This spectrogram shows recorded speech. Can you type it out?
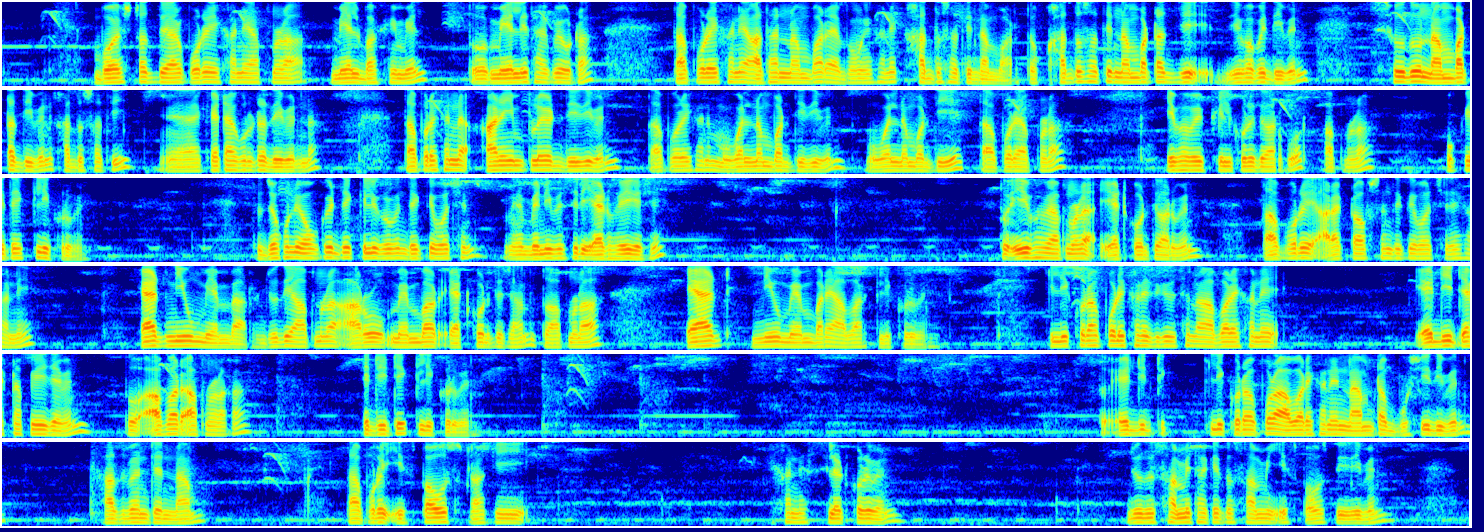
বয়সটা দেওয়ার পরে এখানে আপনারা মেল বা ফিমেল তো মেলই থাকবে ওটা। তারপরে এখানে আধার নাম্বার এবং এখানে খাদ্যসাথীর নাম্বার। তো খাদ্যসাথীর নাম্বারটা যে, যেভাবে দিবেন, শুধু নাম্বারটা দিবেন, খাদ্যসাথী ক্যাটাগরিটা দেবেন না। তারপর এখানে আনএমপ্লয়েড দিয়ে দিবেন, তারপর এখানে মোবাইল নাম্বার দিয়ে দিবেন। মোবাইল নাম্বার দিয়ে তারপরে আপনারা এভাবে ফিল করে দেওয়ার পর আপনারা ওকেতে ক্লিক করবেন। তো যখনই ওকেতে ক্লিক করবেন, দেখতে পাচ্ছেন বেনিফিশিয়ারি অ্যাড হয়ে গেছে। তো এইভাবে আপনারা অ্যাড করতে পারবেন। তারপরে আরেকটা অপশান দেখতে পাচ্ছেন এখানে অ্যাড নিউ মেম্বার যদি আপনারা আরও মেম্বার অ্যাড করতে চান, তো আপনারা অ্যাড নিউ মেম্বারে আবার ক্লিক করবেন। ক্লিক করার পর এখানে দেখতে পাচ্ছেন, আবার এখানে এডিট একটা পেয়ে যাবেন। তো আবার আপনারা এডিটে ক্লিক করবেন। তো এডিট ক্লিক করার পর আবার এখানে নামটা বসিয়ে দিবেন হাজব্যান্ডের নাম। তারপরে স্পাউস নাকি এখানে সিলেক্ট করবেন। যদি স্বামী থাকে তো স্বামী স্পাউস দিয়ে দেবেন।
